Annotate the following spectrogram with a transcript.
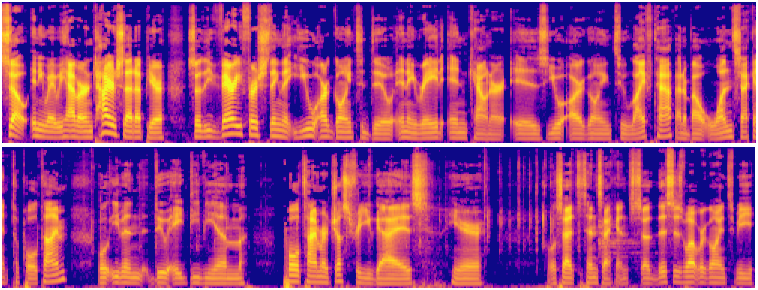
So, anyway, we have our entire setup here. So, the very first thing that you are going to do in a raid encounter is you are going to life tap at about one second to pull time. We'll even do a DBM pull timer just for you guys here. We'll set it to 10 seconds. So this is what we're going to be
